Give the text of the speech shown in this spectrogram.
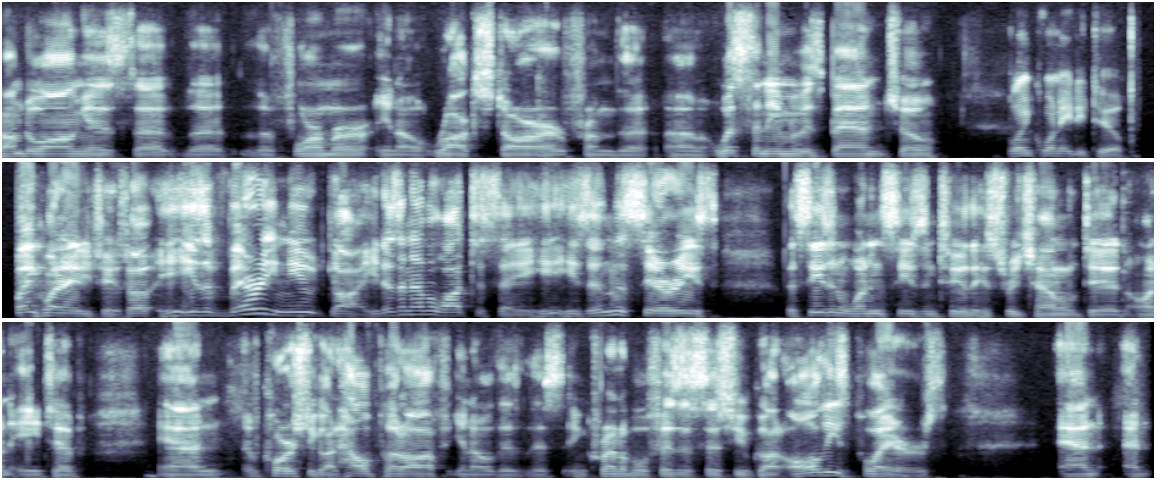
Tom DeLonge is uh, the the former you know rock star from the uh, what's the name of his band, Joe? Blink 182. Blink 182. So he- he's a very mute guy. He doesn't have a lot to say. He, he's in the series, the season one and season two, the History Channel did on ATIP. And of course, you got Hal Puthoff, you know, this, this incredible physicist. You've got all these players. And, and,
